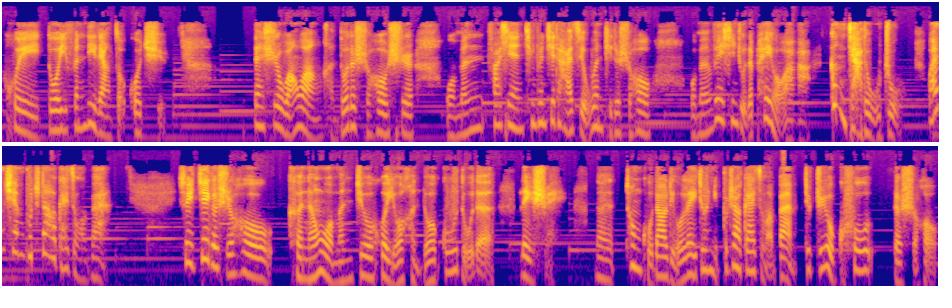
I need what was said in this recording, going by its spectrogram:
会多一份力量走过去。但是往往很多的时候是我们发现青春期的孩子有问题的时候，我们未信主的配偶啊更加的无助，完全不知道该怎么办。所以这个时候，可能我们就会有很多孤独的泪水，那痛苦到流泪，就是你不知道该怎么办，就只有哭的时候。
